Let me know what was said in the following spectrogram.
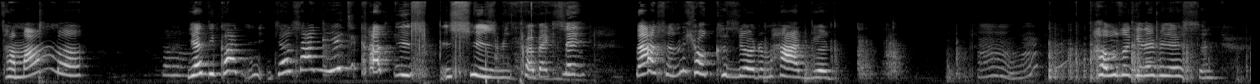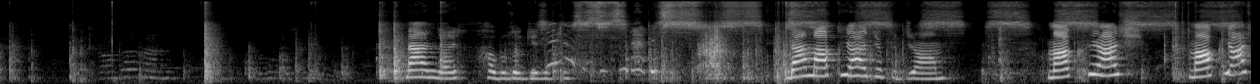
Tamam mı? Tamam. Ya dikkat ya sen niye dikkatsiz bir köpeksin? Ben sana çok kızıyorum her gün. Havuza girebilirsin. Ben de havuza gireceğim. Ben makyaj yapacağım. Makyaj, makyaj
